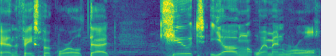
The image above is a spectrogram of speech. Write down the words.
and the Facebook world that cute young women rule.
